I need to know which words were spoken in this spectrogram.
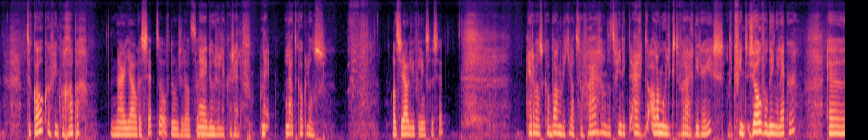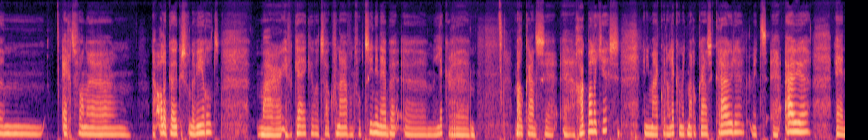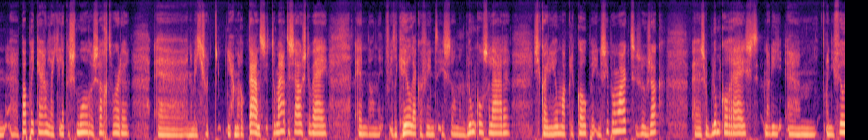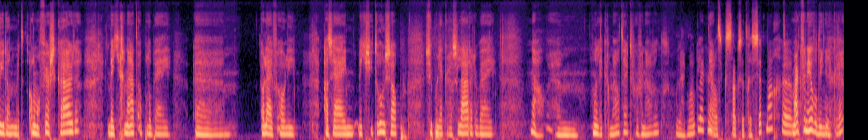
te koken. Vind ik wel grappig. Naar jouw recepten of doen ze dat? Uh... Nee, doen ze lekker zelf. Nee, laat ik ook los. Wat is jouw lievelingsrecept? Ja, daar was ik al bang dat je dat zou vragen. Want dat vind ik eigenlijk de allermoeilijkste vraag die er is. Want ik vind zoveel dingen lekker. Um, echt van uh, alle keukens van de wereld. Maar even kijken, wat zou ik vanavond bijvoorbeeld zin in hebben? Uh, lekkere Marokkaanse uh. En die maken we dan lekker met Marokkaanse kruiden, met uh, uien en uh, paprika. Dan laat je lekker smoren, zacht worden. En een beetje soort ja, Marokkaanse tomatensaus erbij. En dan, wat ik heel lekker vind, is dan een bloemkoolsalade. Dus die kan je heel makkelijk kopen in de supermarkt, zo'n zak. Uh, een soort bloemkoolrijst. Nou, die, um, en die vul je dan met allemaal verse kruiden. Een beetje granaatappel erbij. Uh, olijfolie, azijn, een beetje citroensap. Super lekkere salade erbij. Nou, um, een lekkere maaltijd voor vanavond. Lijkt me ook lekker. Ja. Als ik straks het recept mag. Uh, maar ik vind heel veel dingen lekker, hè?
